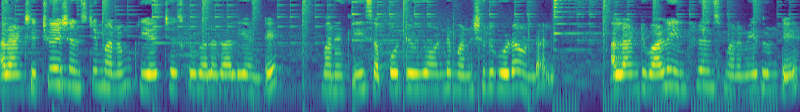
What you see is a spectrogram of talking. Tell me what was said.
అలాంటి సిచ్యువేషన్స్ని మనం క్రియేట్ చేసుకోగలగాలి అంటే మనకి సపోర్టివ్గా ఉండే మనుషులు కూడా ఉండాలి. అలాంటి వాళ్ళ ఇన్ఫ్లుయెన్స్ మన మీద ఉంటే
